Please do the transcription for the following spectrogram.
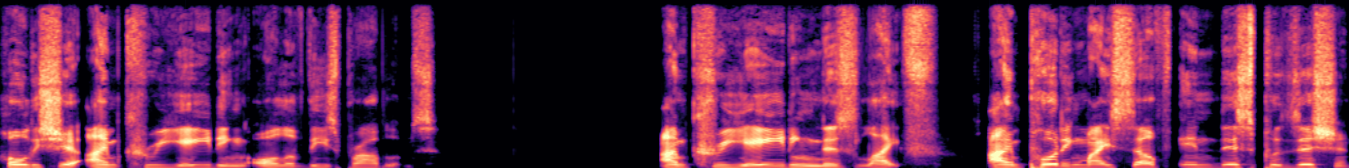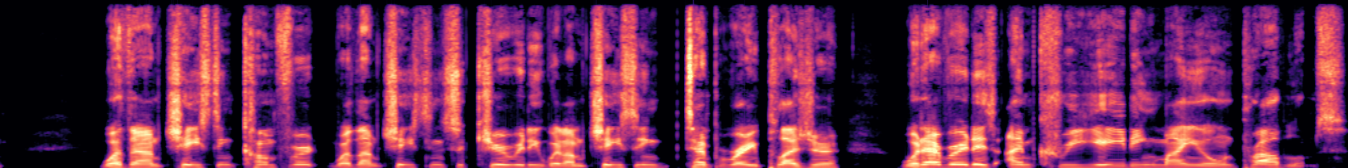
Holy shit, I'm creating all of these problems. I'm creating this life. I'm putting myself in this position. Whether I'm chasing comfort, whether I'm chasing security, whether I'm chasing temporary pleasure, whatever it is, I'm creating my own problems.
